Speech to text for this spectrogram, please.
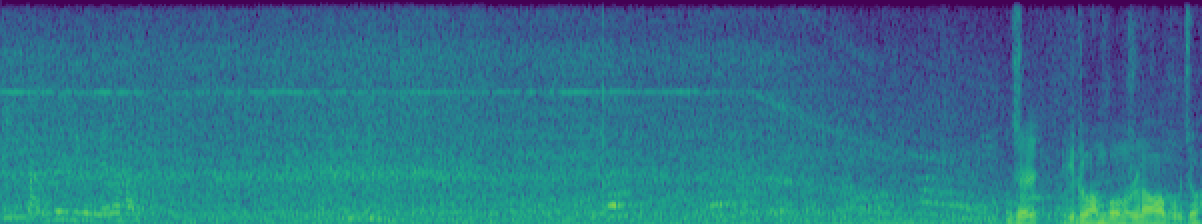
소리가 안 들리게 내려가자. 이제 위로 한번 올라가 보죠.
